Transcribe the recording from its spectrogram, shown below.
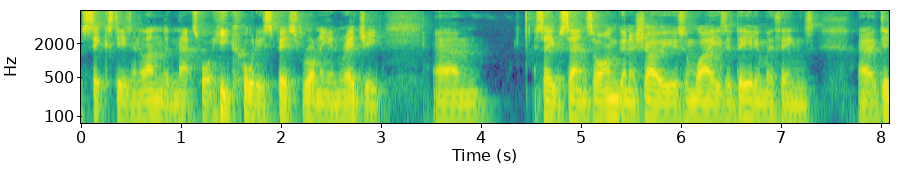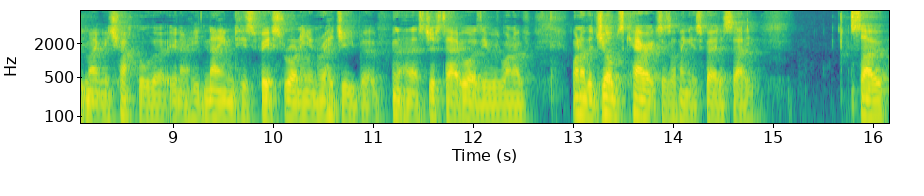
60s in London. That's what he called his fist, Ronnie and Reggie. Um, so he was saying, so I'm going to show you some ways of dealing with things. Uh, it did make me chuckle that you know he'd named his fist Ronnie and Reggie, but that's just how it was. He was one of one of the job's characters, I think it's fair to say. So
